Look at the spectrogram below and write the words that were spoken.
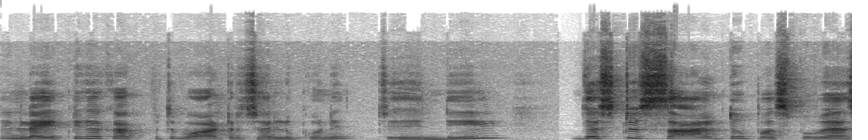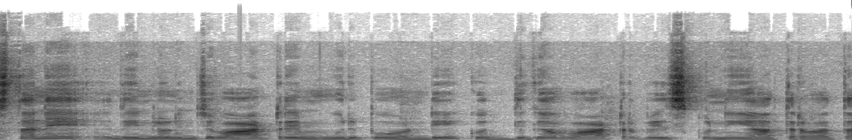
నేను లైట్గా కాకపోతే వాటర్ చల్లుకొని చేయండి. జస్ట్ సాల్ట్ పసుపు వేస్తానే దీనిలో నుంచి వాటర్ ఏం ఊరిపోవండి. కొద్దిగా వాటర్ వేసుకుని ఆ తర్వాత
